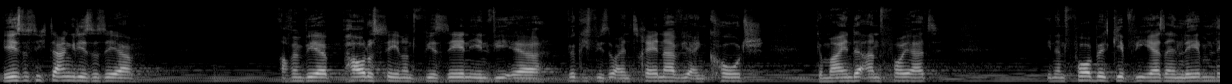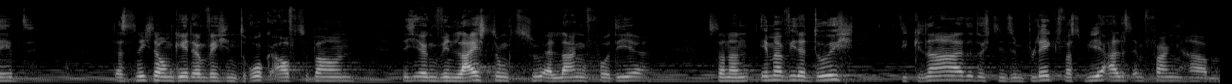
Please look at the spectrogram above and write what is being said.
Jesus, ich danke dir so sehr, auch wenn wir Paulus sehen und wir sehen ihn, wie er wirklich wie so ein Trainer, wie ein Coach Gemeinde anfeuert, ihnen ein Vorbild gibt, wie er sein Leben lebt, dass es nicht darum geht, irgendwelchen Druck aufzubauen, nicht irgendwie eine Leistung zu erlangen vor dir, sondern immer wieder durch die Gnade, durch diesen Blick, was wir alles empfangen haben,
